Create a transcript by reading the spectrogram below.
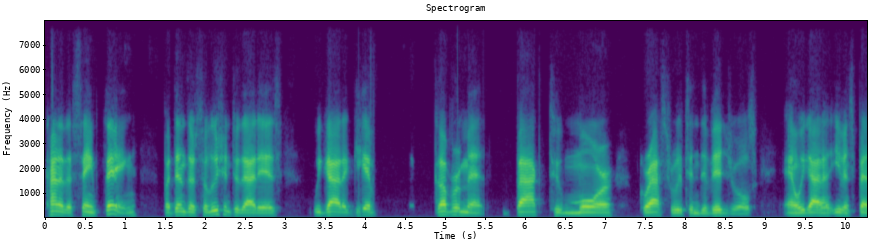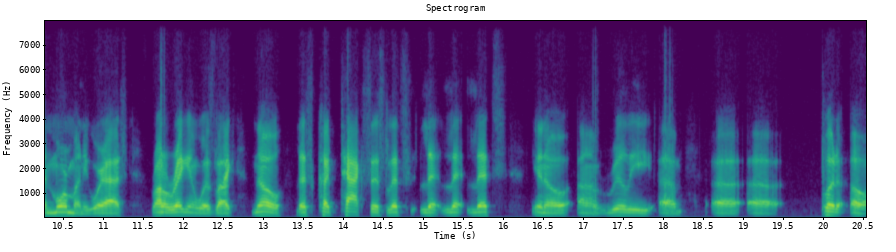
kind of the same thing but then the solution to that is we got to give government back to more grassroots individuals and we got to even spend more money whereas Ronald Reagan was like no let's cut taxes. Let's let let let's you know um, really um, uh, uh, put a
